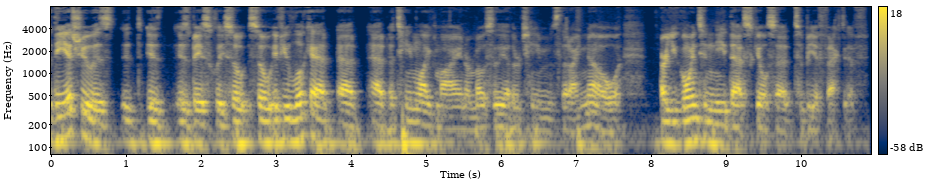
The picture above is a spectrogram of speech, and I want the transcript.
the issue is, is is basically so so if you look at, at at a team like mine or most of the other teams that I know, are you going to need that skill set to be effective?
